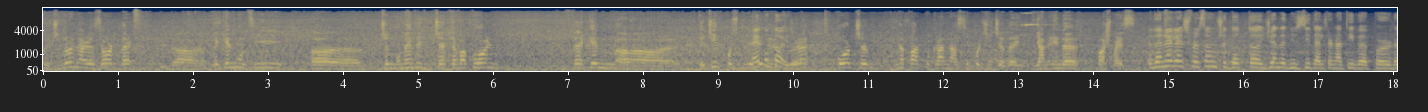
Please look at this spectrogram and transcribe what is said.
të qëndrojnë në rezort dhe të kenë mundësi që në momentin që të evakuohen të kenë të gjithë posibilitetin e tyre, por që në fakt nuk kanë asnjë përgjigje dhe janë ende pa shpresë. Dhe ne le të shpresojmë që do të gjendet një zgjidhje alternative për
